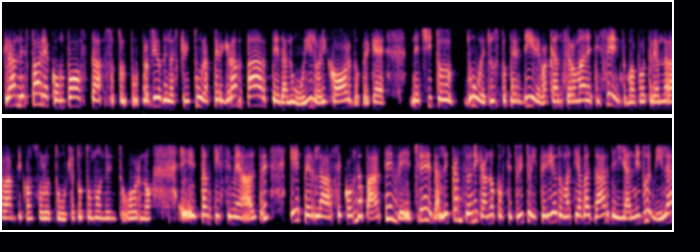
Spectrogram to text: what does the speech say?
Grande storia composta sotto il profilo della scrittura per gran parte da lui, lo ricordo perché ne cito due giusto per dire, Vacanze romane ti sento, ma potrei andare avanti con solo tu, c'è tutto un mondo intorno e tantissime altre e per la seconda parte invece dalle canzoni che hanno costituito il periodo Mattia Bazar degli anni 2000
